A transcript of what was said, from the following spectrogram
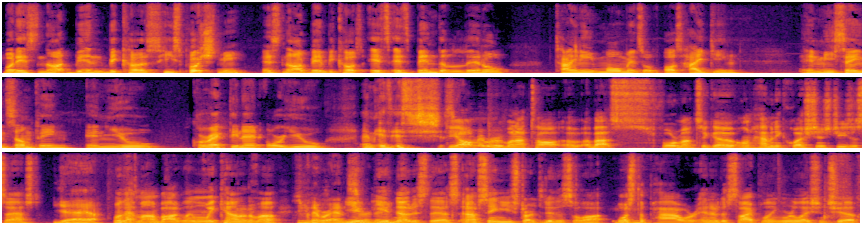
But it's not been because he's pushed me. It's not been because it's it's been the little tiny moments of us hiking and me saying something and you correcting it or you I mean it's, it's Do y'all remember when I taught uh, about four months ago on how many questions Jesus asked? yeah. Wasn't that mind-boggling when we counted them up? You never answered. You, have noticed this, and I've seen you start to do this a lot. What's the power in a discipling relationship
